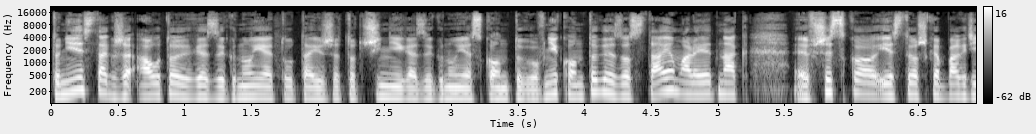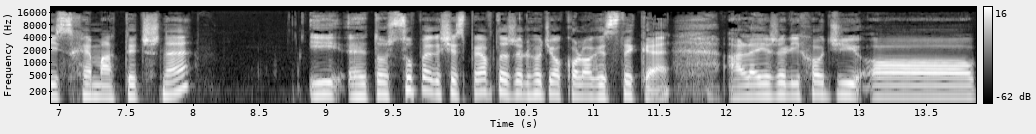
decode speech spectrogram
to nie jest tak, że autor rezygnuje tutaj, że to czyni rezygnuje z konturów. Nie, kontury zostają, ale jednak wszystko jest troszkę bardziej schematyczne i e, to super się sprawdza, jeżeli chodzi o kolorystykę, ale jeżeli chodzi o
